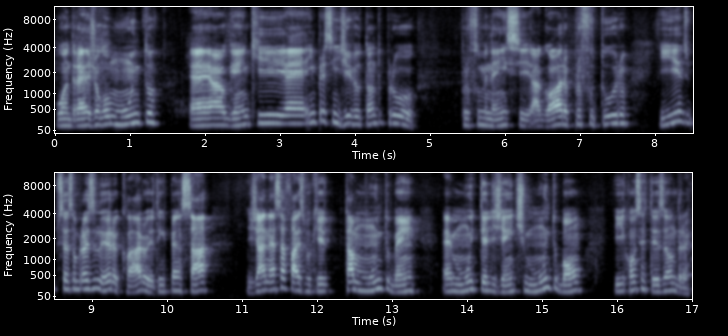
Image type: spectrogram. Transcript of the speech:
O André jogou muito, é alguém que é imprescindível tanto pro, pro Fluminense agora, pro futuro e seleção brasileira, claro, ele tem que pensar já nessa fase, porque tá muito bem, é muito inteligente, muito bom e com certeza é o André.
